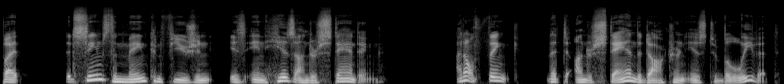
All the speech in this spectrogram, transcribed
But it seems the main confusion is in his understanding. I don't think that to understand the doctrine is to believe it,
